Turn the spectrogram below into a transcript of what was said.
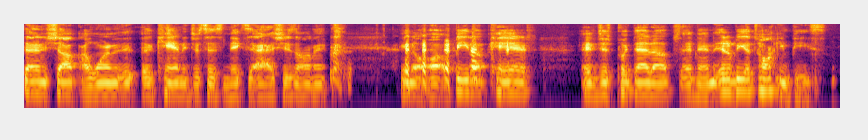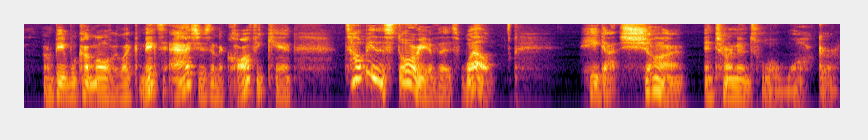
that in shop. I want a a can that just says Nick's ashes on it. You know, a beat up can, and just put that up, and then it'll be a talking piece when people come over. Like Nick's ashes in a coffee can. Tell me the story of this. Well, he got shot and turned into a walker,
